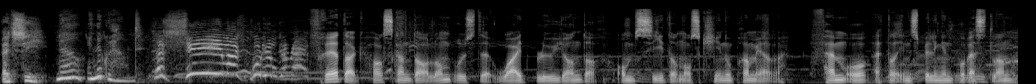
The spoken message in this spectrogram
At sea? No, in the ground. The sea must put him to rest! Fredag har skandaleombruste Wide Blue Yonder omsider norsk kinopremiere. Fem år etter innspillingen på Vestlandet.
